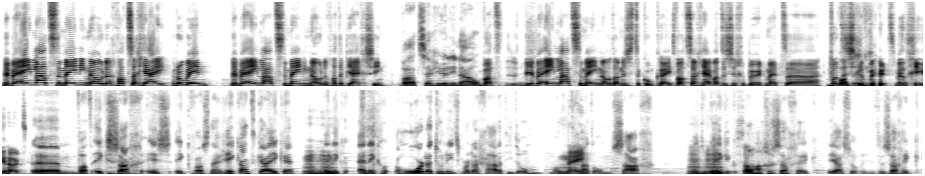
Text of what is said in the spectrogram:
We hebben één laatste mening nodig. Wat zag jij? Robin, hebben één laatste mening nodig. Wat heb jij gezien? Wat zeggen jullie nou? Wat, we hebben één laatste mening nodig, dan is het te concreet. Wat zag jij? Wat is er gebeurd met, eh, wat, Wat is er ik- gebeurd met Gerard? Ehm, wat ik zag is, ik was naar Rick aan het kijken Mhm, en, ik, en ik hoorde toen iets, maar daar gaat het niet om. Want Nee. het gaat om zaag. En toen mhm, keek ik om, toen zag ik, ja sorry, toen zag ik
